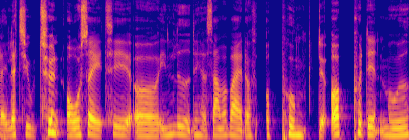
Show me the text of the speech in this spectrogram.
relativt tynd årsag til at indlede det her samarbejde og, og pumpe det op på den måde.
